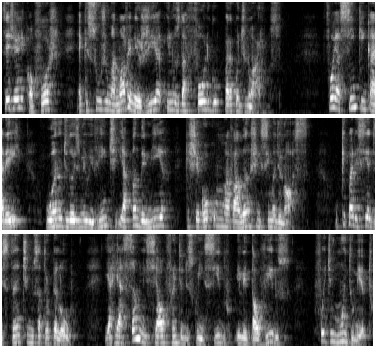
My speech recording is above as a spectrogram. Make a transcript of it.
seja ele qual for, é que surge uma nova energia e nos dá fôlego para continuarmos. Foi assim que encarei o ano de 2020 e a pandemia que chegou como uma avalanche em cima de nós. O que parecia distante nos atropelou, e a reação inicial frente ao desconhecido e letal vírus foi de muito medo.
